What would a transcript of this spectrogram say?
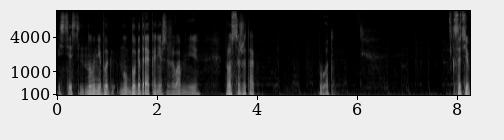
Естественно. Ну, не благ... ну, благодаря, конечно же, вам, не просто же так. Вот. Кстати,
